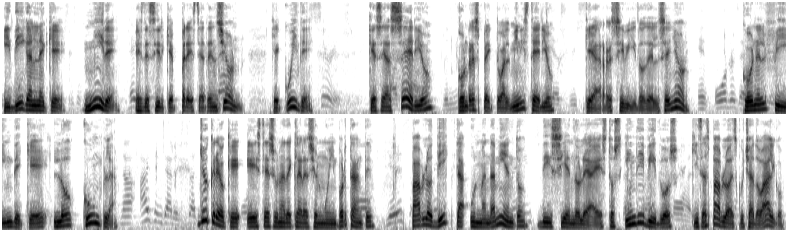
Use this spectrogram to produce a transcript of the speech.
y díganle que mire, es decir, que preste atención, que cuide, que sea serio con respecto al ministerio que ha recibido del Señor, con el fin de que lo cumpla. Yo creo que esta es una declaración muy importante. Pablo dicta un mandamiento diciéndole a estos individuos, quizás Pablo ha escuchado algo,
